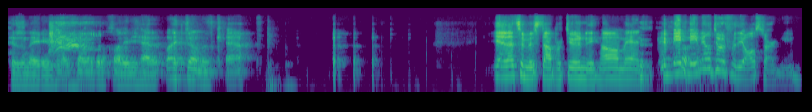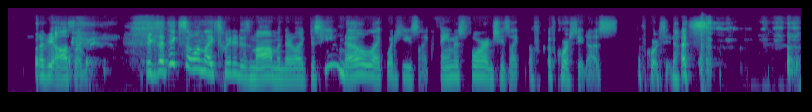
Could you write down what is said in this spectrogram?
his name. Like, that would have been funny if he had it right down his cap. Yeah, that's a missed opportunity. Oh man, maybe, maybe I'll do it for the All Star game. That'd be awesome. Because I think someone like tweeted his mom and they're like, "Does he know like what he's like famous for?" And she's like, "Of, of course he does. Of course he does."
